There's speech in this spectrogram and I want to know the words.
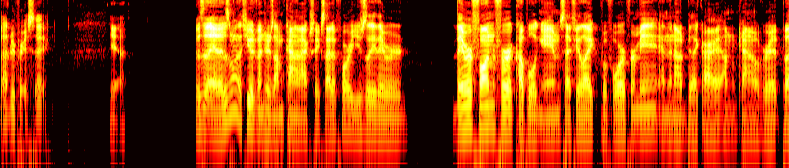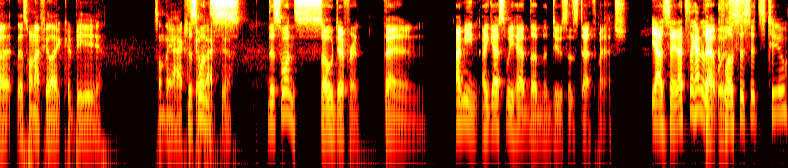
That'd be pretty sick. Yeah. This is, yeah, this is one of the few adventures I'm kind of actually excited for. Usually they were they were fun for a couple of games. I feel like before for me, and then I would be like, all right, I'm kind of over it. But this one I feel like could be something I actually This go back to. this one's so different than I mean, I guess we had the Medusa's death match. Yeah, I'd say that's the kind of That the was- closest it's to.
